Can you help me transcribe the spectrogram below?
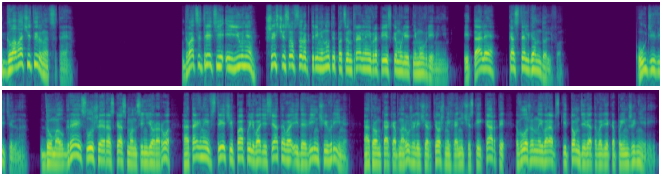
Глава 14. 23 июня, 6 часов 43 минуты по центральноевропейскому летнему времени. Италия, Кастель Гандольфо. Удивительно, думал Грей, слушая рассказ монсеньора Ро о тайной встрече папы Льва X и да Винчи в Риме, о том, как обнаружили чертеж механической карты, вложенный в арабский том IX века по инженерии.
